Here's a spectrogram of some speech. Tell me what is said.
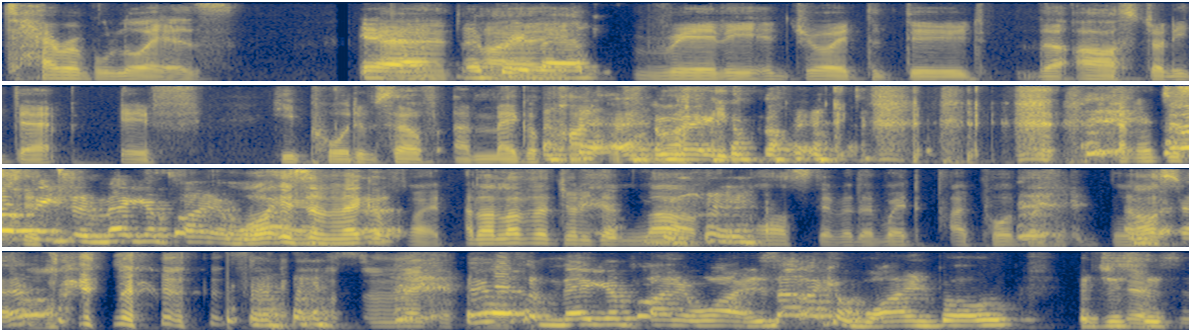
terrible lawyers. Yeah, and they're pretty I bad. really enjoyed the dude that asked Johnny Depp if he poured himself a mega pint of wine. And then just said, a mega of what is a wine? mega pint? And I love that Johnny Depp laughed and asked him and then went, I poured my glass. What's a mega Who has a mega of wine? Is that like a wine bowl? It just Yeah. is a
